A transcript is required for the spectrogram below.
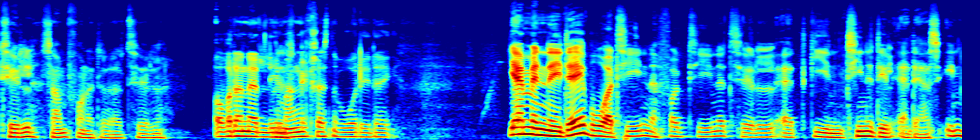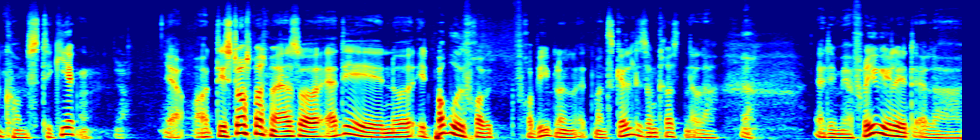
til samfundet, eller til... Og hvordan er det lige mange kristne bruger det i dag? Jamen, i dag bruger tiende, folk tiende til at give en tiende del af deres indkomst til kirken. Ja. Ja, og det store spørgsmål er så, er det noget, et påbud fra, fra Bibelen, at man skal det som kristen, eller Ja. Er det mere frivilligt, eller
